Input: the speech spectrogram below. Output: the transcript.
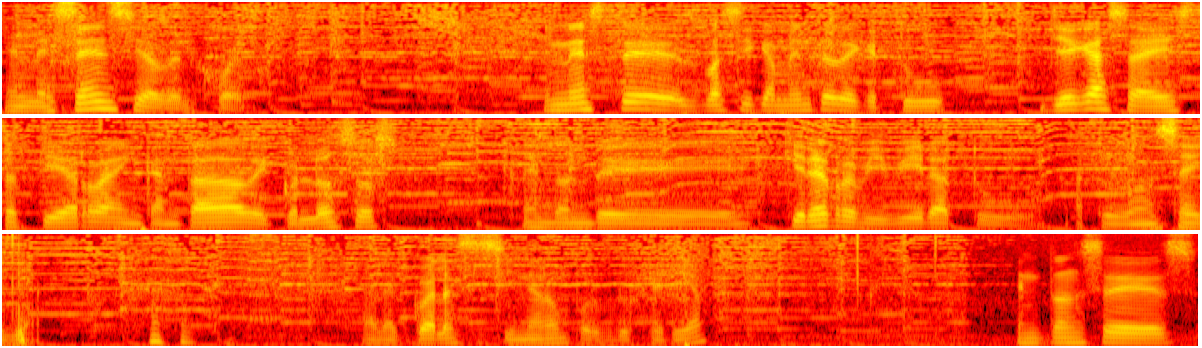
en la esencia del juego. En este es básicamente de que tú llegas a esta tierra encantada de colosos en donde quieres revivir a tu a tu doncella a la cual asesinaron por brujería. Entonces,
